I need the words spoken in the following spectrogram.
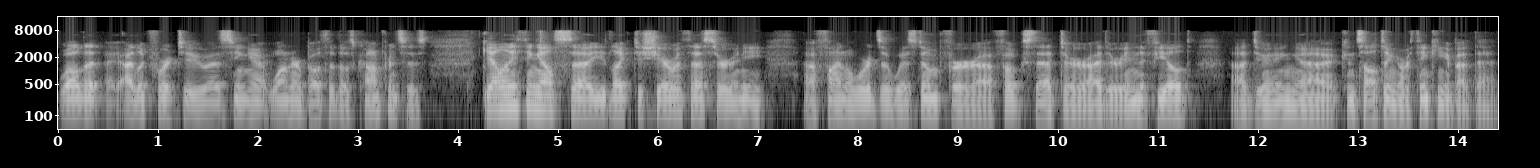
Well, that I look forward to uh, seeing you at one or both of those conferences. Gail, anything else uh, you'd like to share with us, or any uh, final words of wisdom for uh, folks that are either in the field uh, doing uh, consulting or thinking about that?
